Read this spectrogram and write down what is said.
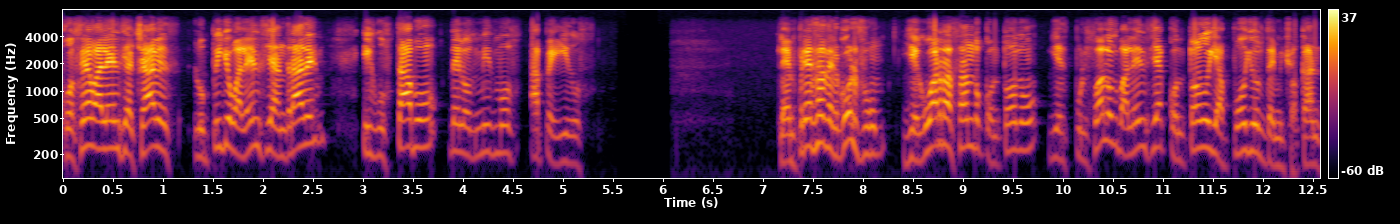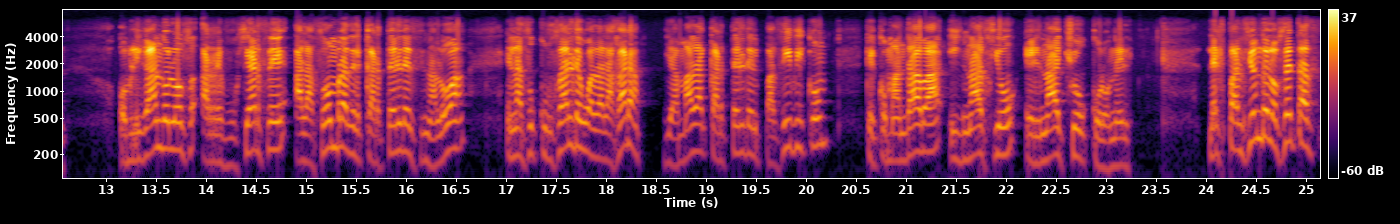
José Valencia Chávez, Lupillo Valencia Andrade y Gustavo de los mismos apellidos. La empresa del Golfo llegó arrasando con todo y expulsó a los Valencia con todo y apoyos de Michoacán, obligándolos a refugiarse a la sombra del cartel de Sinaloa en la sucursal de Guadalajara, llamada Cartel del Pacífico, que comandaba Ignacio el Nacho Coronel. La expansión de los Zetas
